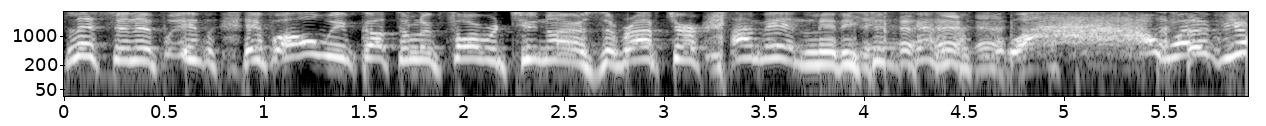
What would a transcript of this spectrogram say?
Listen, if, if, if all we've got to look forward to now is the rapture, I'm in, ladies and gentlemen. Wow! What of you?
